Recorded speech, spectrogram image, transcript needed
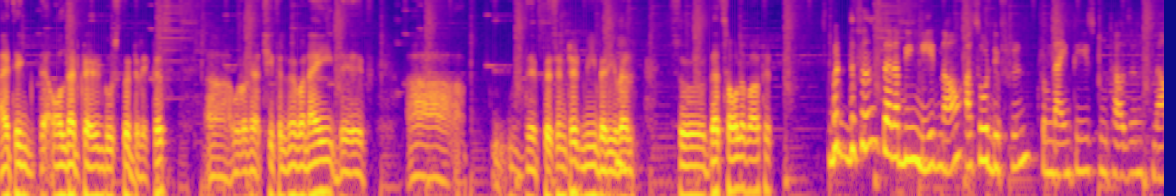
आई थिंक ऑल दैट क्रेडिट गोज टू द डायरेक्टर्स उन्होंने अच्छी फ़िल्में बनाई they they presented me very well so that's all about it but the films that are being made now are so different from 90s 2000s now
